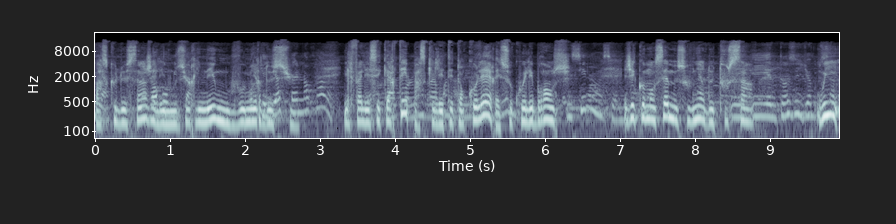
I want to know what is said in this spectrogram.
parce que le singe allait nous uriner ou nous vomir dessus. Il fallait s'écarter parce qu'il était en colère et secouer les branches. J'ai commencé à me souvenir de tout ça. Oui,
